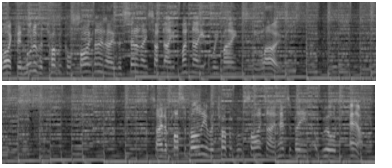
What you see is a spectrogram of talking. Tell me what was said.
Likelihood of a tropical cyclone over Saturday, Sunday, Monday remains low. So the possibility of a tropical cyclone hasn't been ruled out.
